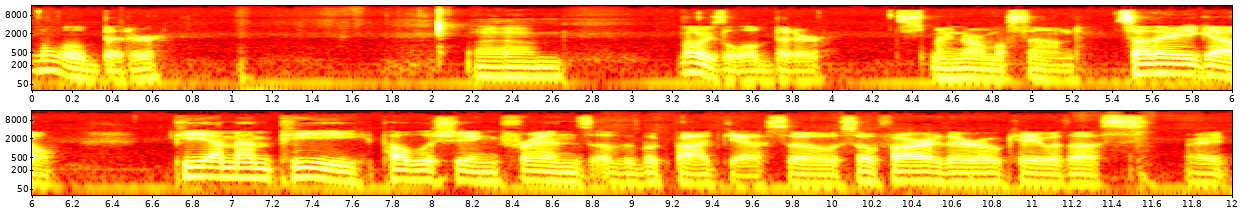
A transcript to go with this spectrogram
I'm a little bitter. Um, I'm always a little bitter. It's my normal sound. So there you go. PMMP Publishing friends of the book podcast. So so far they're okay with us, right?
